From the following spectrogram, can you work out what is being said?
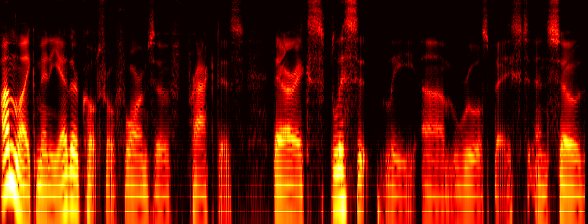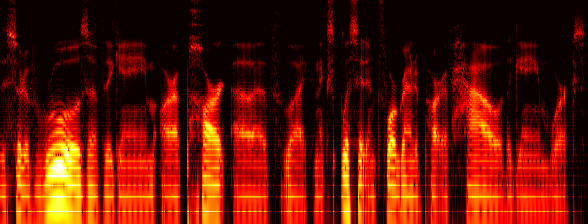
Unlike many other cultural forms of practice, they are explicitly um, rules based, and so the sort of rules of the game are a part of like an explicit and foregrounded part of how the game works.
